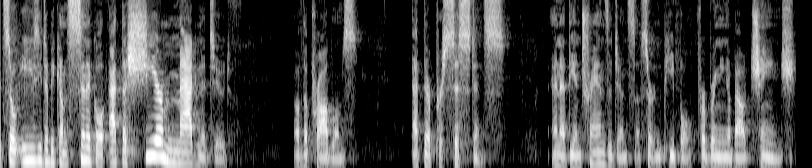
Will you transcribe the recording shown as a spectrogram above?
it's so easy to become cynical at the sheer magnitude of the problems, at their persistence, and at the intransigence of certain people for bringing about change.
